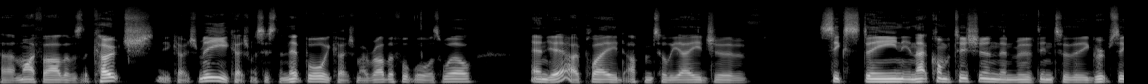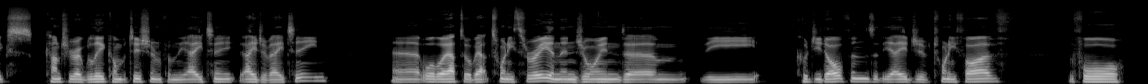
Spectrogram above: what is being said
Uh, my father was the coach. He coached me. He coached my sister netball. He coached my brother football as well. And yeah, I played up until the age of 16 in that competition, then moved into the Group 6 Country Rugby League competition from the 18, age of 18 uh, all the way up to about 23, and then joined um, the Coogee Dolphins at the age of 25 before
